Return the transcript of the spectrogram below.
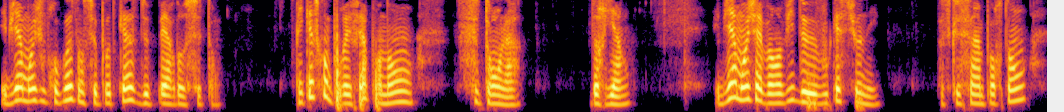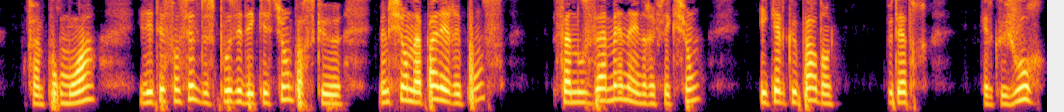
Eh bien moi je vous propose dans ce podcast de perdre ce temps. Et qu'est-ce qu'on pourrait faire pendant ce temps-là? De rien? Eh bien moi j'avais envie de vous questionner parce que c'est important enfin pour moi, il est essentiel de se poser des questions parce que même si on n'a pas les réponses, ça nous amène à une réflexion et quelque part dans peut-être quelques jours,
